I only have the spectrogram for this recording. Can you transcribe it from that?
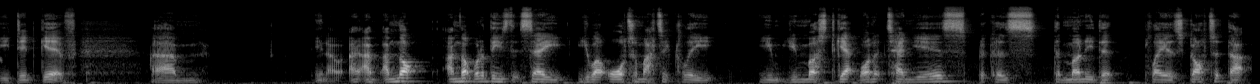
he did give. Um, you know, I, I'm- not I'm not one of these that say you are automatically you you must get one at ten years because the money that players got at that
